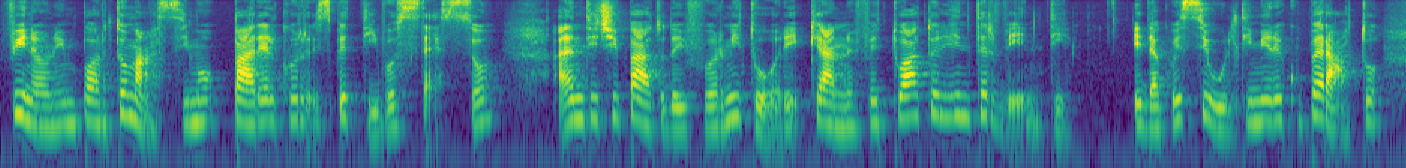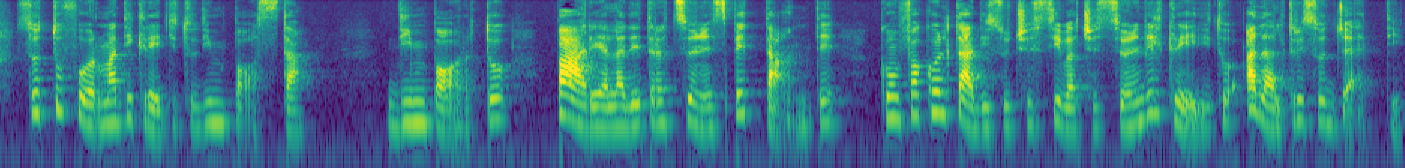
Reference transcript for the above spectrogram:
fino a un importo massimo pari al corrispettivo stesso, anticipato dai fornitori che hanno effettuato gli interventi e da questi ultimi recuperato sotto forma di credito d'imposta, d'importo pari alla detrazione spettante con facoltà di successiva cessione del credito ad altri soggetti,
